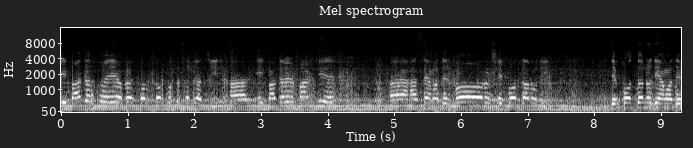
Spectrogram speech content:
এই বাজার হয়ে আমরা সর্বপ্রথম যাচ্ছি। আর এই বাজারের পাশ দিয়ে আছে আমাদের বড় সেই পদ্মা নদী। যে পদ্মা নদী আমাদের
